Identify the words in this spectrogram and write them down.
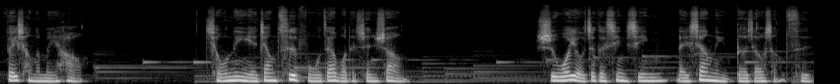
非常的美好。求你也将赐福在我的身上，使我有这个信心来向你得着赏赐。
